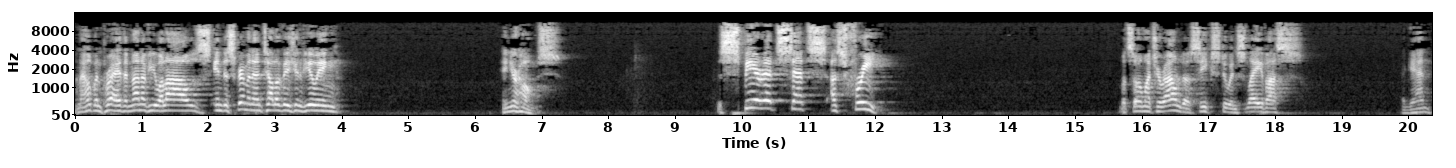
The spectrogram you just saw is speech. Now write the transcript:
And I hope and pray that none of you allows indiscriminate television viewing in your homes. The Spirit sets us free. But so much around us seeks to enslave us again.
